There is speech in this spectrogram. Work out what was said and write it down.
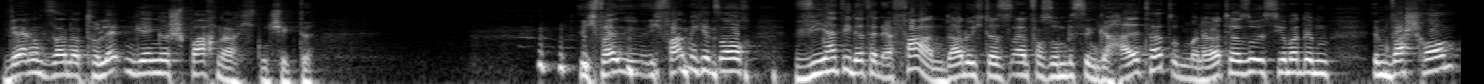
während seiner Toilettengänge Sprachnachrichten schickte. Ich, weiß- ich frage mich jetzt auch, wie hat die das denn erfahren? Dadurch, dass es einfach so ein bisschen Gehalt hat und man hört ja so, ist jemand im, im Waschraum?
